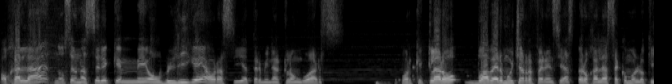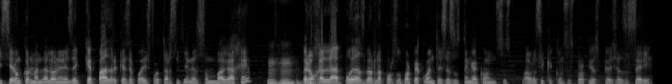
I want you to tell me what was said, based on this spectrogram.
ojalá no sea una serie que me obligue ahora sí a terminar Clone Wars. Porque claro, va a haber muchas referencias, pero ojalá sea como lo que hicieron con Mandalorian. Es de qué padre que se puede disfrutar si tienes un bagaje. Pero ojalá puedas verla por su propia cuenta y se sostenga con sus, ahora sí que con sus propios piezas de serie.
